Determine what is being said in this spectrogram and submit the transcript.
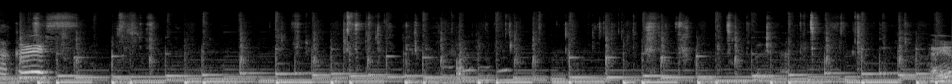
Tuckers. Kayo?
